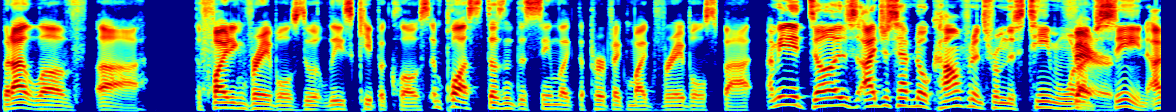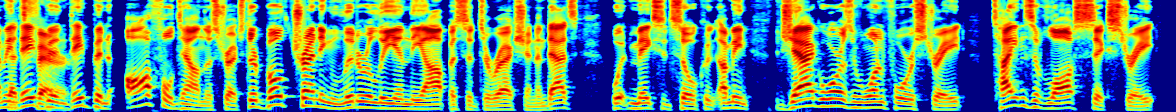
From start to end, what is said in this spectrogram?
but I love uh, the Fighting Vrabels to at least keep it close. And plus, doesn't this seem like the perfect Mike Vrabel spot? I mean, it does. I just have no confidence from this team in what I've seen. I mean, That's they've fair. been they've been awful down the stretch. They're both trending literally in the opposite direction, and that's what makes it so. Con- I mean, Jaguars have won four straight. Titans have lost six straight.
